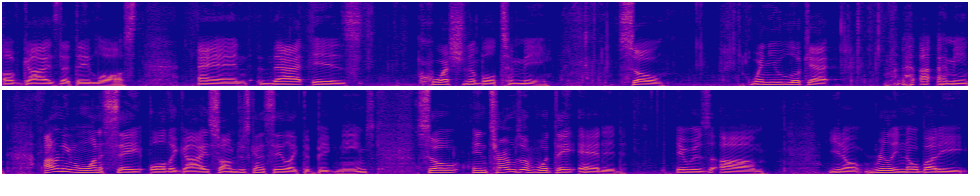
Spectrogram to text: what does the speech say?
of guys that they lost, and that is questionable to me. So, when you look at, I mean, I don't even want to say all the guys, so I'm just going to say like the big names. So, in terms of what they added, it was, um, you know, really nobody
